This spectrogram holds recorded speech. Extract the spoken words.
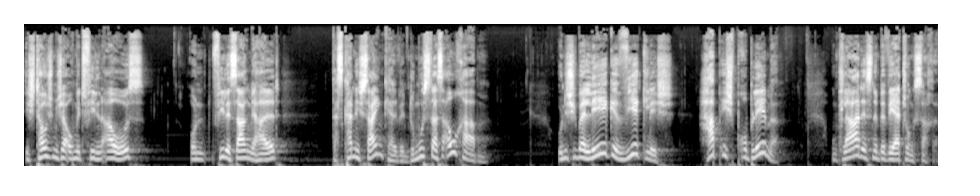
ich tausche mich ja auch mit vielen aus und viele sagen mir halt, das kann nicht sein, Kelvin, du musst das auch haben. Und ich überlege wirklich, habe ich Probleme? Und klar, das ist eine Bewertungssache.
